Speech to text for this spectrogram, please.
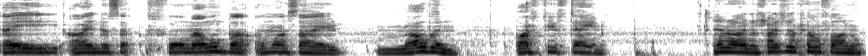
they are in the for Melbourne, but I'm gonna say Melbourne by 15. And I the straight to the Peel final.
